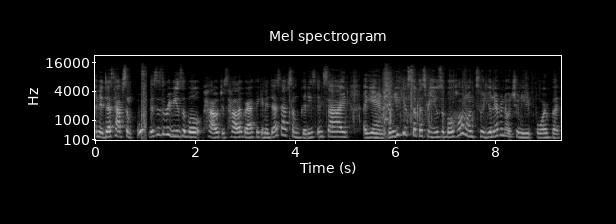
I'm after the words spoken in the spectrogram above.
and it does have some this is the reusable pouch. It's holographic and it does have some goodies inside. Again when you get stuff that's reusable hold on to it. You'll never know what you need it for but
